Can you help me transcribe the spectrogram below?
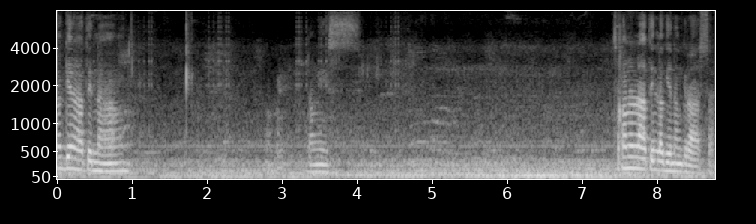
Lagyan natin ng langis. Saka na natin lagyan ng grasa.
